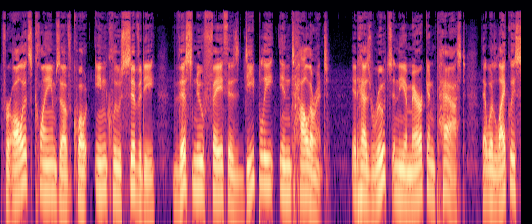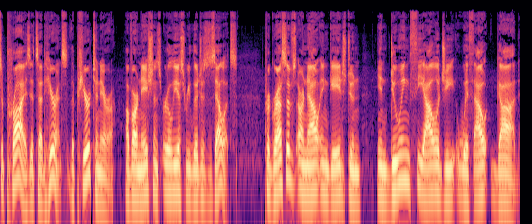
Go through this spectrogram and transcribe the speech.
For all its claims of, quote, inclusivity, this new faith is deeply intolerant. It has roots in the American past that would likely surprise its adherents, the Puritan era of our nation's earliest religious zealots. Progressives are now engaged in, in doing theology without God.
